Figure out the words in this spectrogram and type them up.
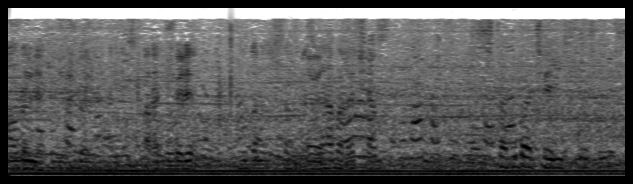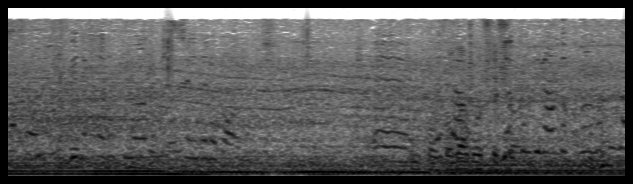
Aldım ya. Şöyle, araç şöyle buradan alırsanız mesela evet. hem araç hem... İşte bu da şey istiyorsunuz. Kontroller boşta şu an.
